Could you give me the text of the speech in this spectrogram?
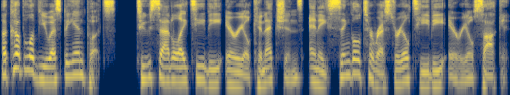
a couple of USB inputs, two satellite TV aerial connections, and a single terrestrial TV aerial socket.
